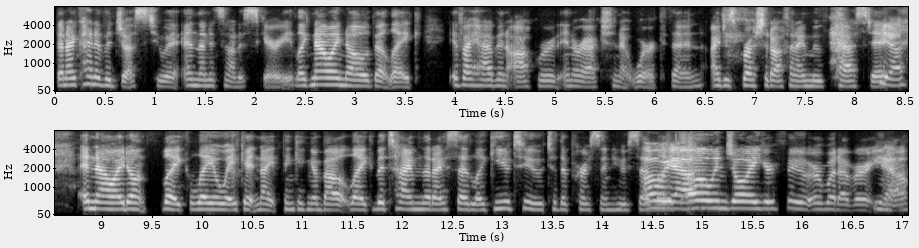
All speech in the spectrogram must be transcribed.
then I kind of adjust to it and then it's not as scary. Like now I know that like if I have an awkward interaction at work, then I just brush it off and I move past it. yeah, And now I don't like lay awake at night thinking about like the time that I said like you too to the person who said Oh, like yeah. oh enjoy your food or whatever, you Yeah.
